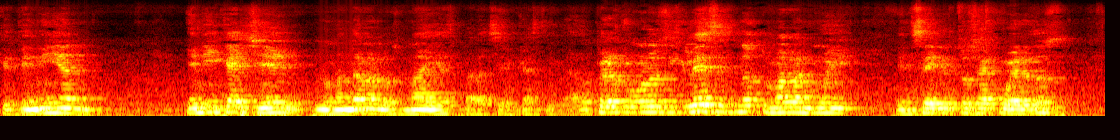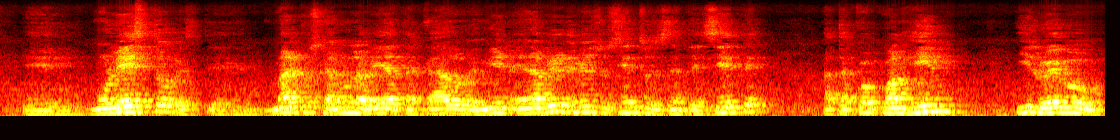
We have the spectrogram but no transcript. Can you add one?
que tenían en Icaiche, lo mandaban los mayas para ser castigado. Pero como los ingleses no tomaban muy en serio estos acuerdos, eh, molesto, este, Marcos Canul había atacado en, abril de 1867, atacó Quan Hin y luego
